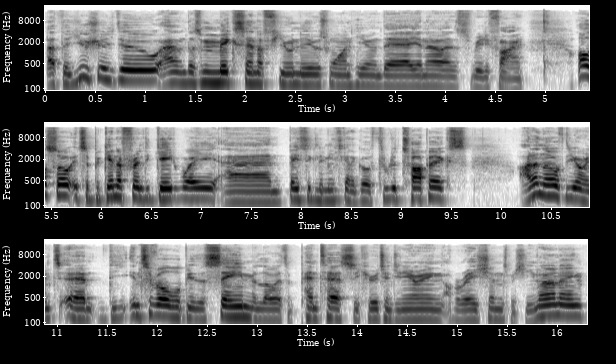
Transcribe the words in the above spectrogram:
that they usually do, and there's mix in a few news one here and there, you know, and it's really fine. Also, it's a beginner friendly gateway and basically means going to go through the topics. I don't know if the, uh, the interval will be the same, although it's a pen test, security engineering, operations, machine learning,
